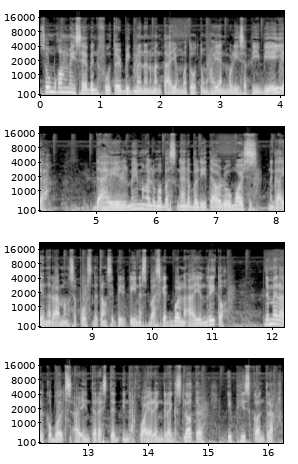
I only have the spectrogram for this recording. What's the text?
So mukhang may 7-footer big man na naman tayong matutunghayan muli sa PBA ah. Dahil may mga lumabas nga na balita o rumors na gaya na lamang sa post nitong si Pilipinas Basketball na ayon rito the Meralco Bolts are interested in acquiring Greg Slaughter if his contract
